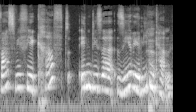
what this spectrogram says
was, wie viel Kraft in dieser Serie liegen kann.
